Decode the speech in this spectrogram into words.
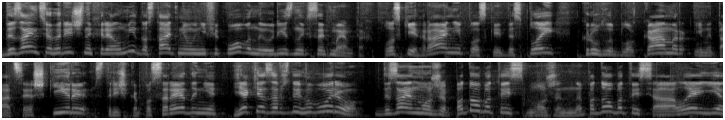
Дизайн цьогорічних Realme достатньо уніфікований у різних сегментах: плоскі грані, плоский дисплей, круглий блок камер, імітація шкіри, стрічка посередині. Як я завжди говорю, дизайн може подобатись, може не подобатись, але є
